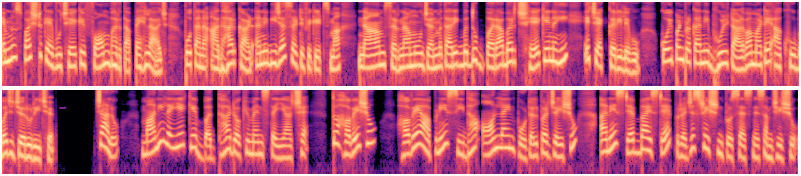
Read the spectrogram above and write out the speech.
એમનું સ્પષ્ટ કહેવું છે કે ફોર્મ ભરતા પહેલાં જ પોતાના આધાર કાર્ડ અને બીજા સર્ટિફિકેટ્સમાં નામ, સરનામું જન્મ તારીખ બધું બરાબર છે કે નહીં એ ચેક કરી લેવું. કોઈપણ પ્રકારની ભૂલ ટાળવા માટે આ ખૂબ જ જરૂરી છે. ચાલો માની લઈએ કે બધા ડોક્યુમેન્ટ્સ તૈયાર છે. તો હવે શું? હવે આપણે સીધા ઓનલાઈન પોર્ટલ પર જઈશું અને સ્ટેપ બાય સ્ટેપ રજિસ્ટ્રેશન પ્રોસેસને સમજીશું.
